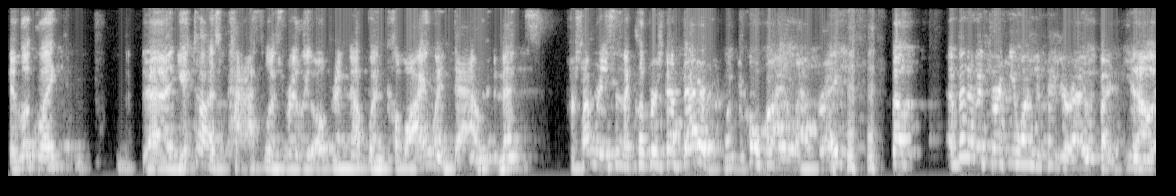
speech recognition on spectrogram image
it looked like uh, Utah's path was really opening up when Kawhi went down, and then for some reason the Clippers got better when Kawhi left, right? so a bit of a tricky one to figure out, but you know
